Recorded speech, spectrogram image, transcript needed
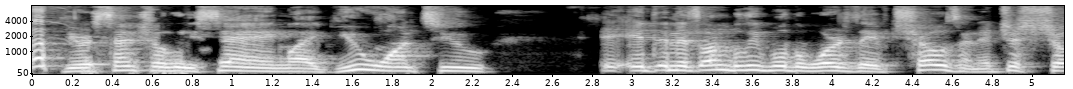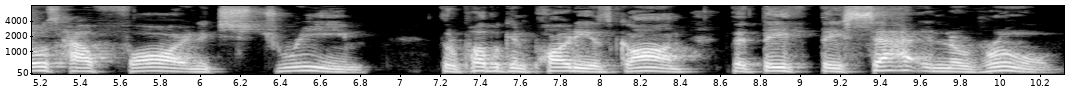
you're essentially saying like you want to it, and it's unbelievable the words they've chosen. It just shows how far and extreme the republican party has gone that they they sat in a room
